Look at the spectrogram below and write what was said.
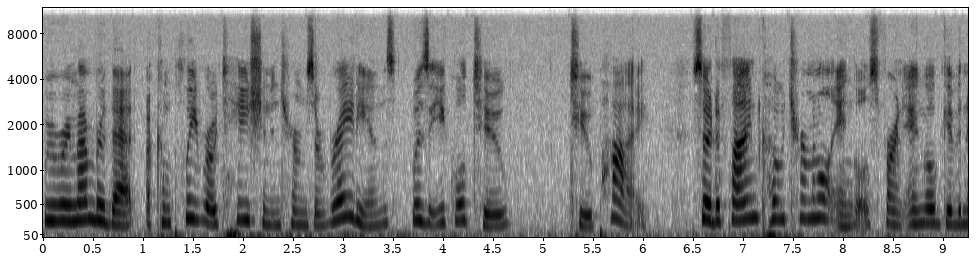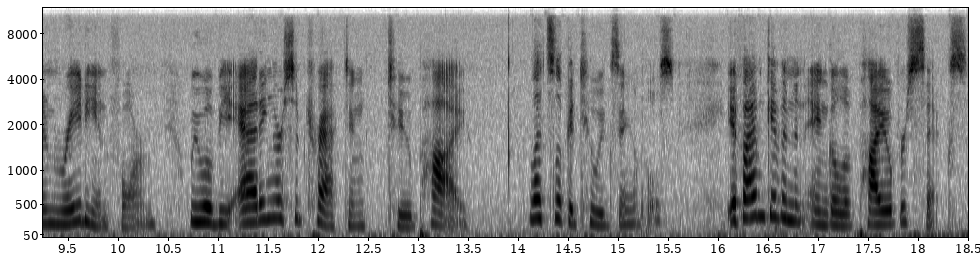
we remember that a complete rotation in terms of radians was equal to 2 pi. So to find coterminal angles for an angle given in radian form, we will be adding or subtracting 2 pi. Let's look at two examples. If I'm given an angle of pi over 6,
